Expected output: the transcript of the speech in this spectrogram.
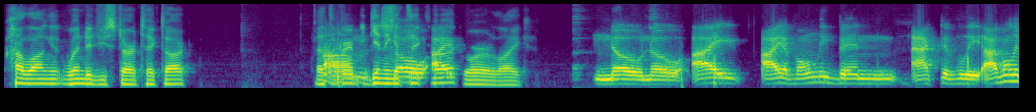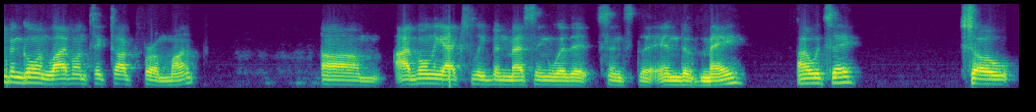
How long? When did you start TikTok? At the um, very beginning so of TikTok, I, or like? No, no. I I have only been actively. I've only been going live on TikTok for a month. Um, I've only actually been messing with it since the end of May, I would say. So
